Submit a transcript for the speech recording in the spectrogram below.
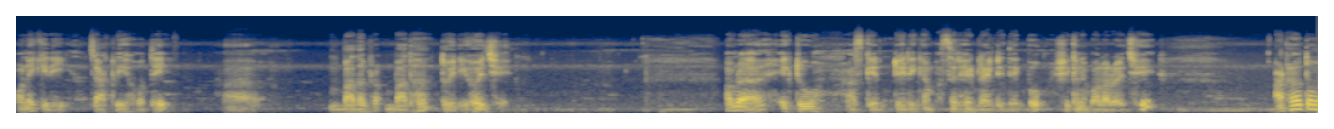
অনেকেরই চাকরি হতে বাধা বাধা তৈরি হয়েছে। আমরা একটু আজকের ডেইলি ক্যাম্পাসের হেডলাইনটি দেখব। সেখানে বলা রয়েছে, আঠারোতম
